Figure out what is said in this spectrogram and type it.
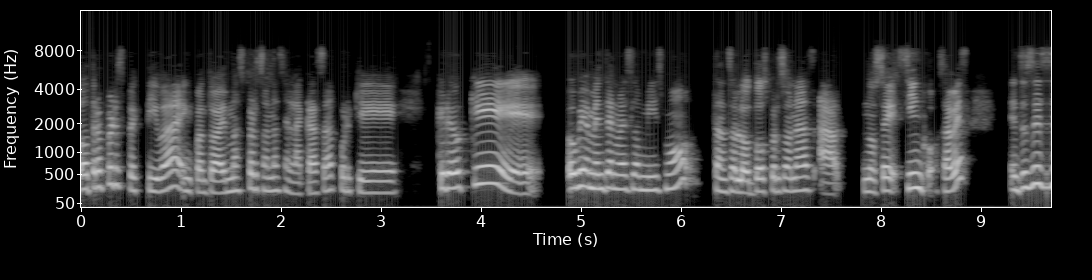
otra perspectiva en cuanto hay más personas en la casa, porque creo que obviamente no es lo mismo tan solo dos personas a, no sé, cinco, ¿sabes? Entonces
